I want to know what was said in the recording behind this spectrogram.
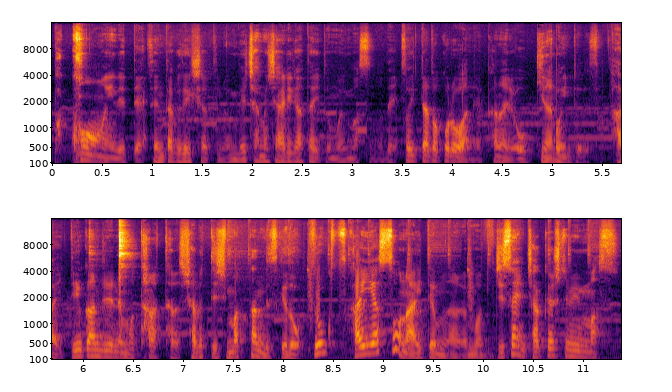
パコーン入れて洗濯できちゃうっていうのはめちゃめちゃありがたいと思いますので、そういったところはね、かなり大きなポイントです。はい。っていう感じでね、もうタラタラ喋ってしまったんですけど、すごく使いやすそうなアイテムなので、もう実際に着用してみます。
